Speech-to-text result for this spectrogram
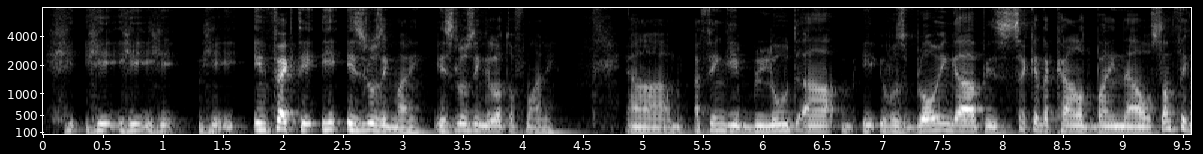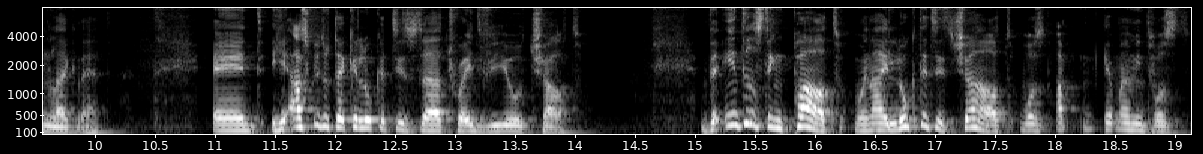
he, he, he, he, in fact, he, he's losing money. He's losing a lot of money. Um, I think he blew up, he was blowing up his second account by now, something like that. And he asked me to take a look at his uh, TraderVue chart. The interesting part when I looked at his chart was, uh, I mean, it was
